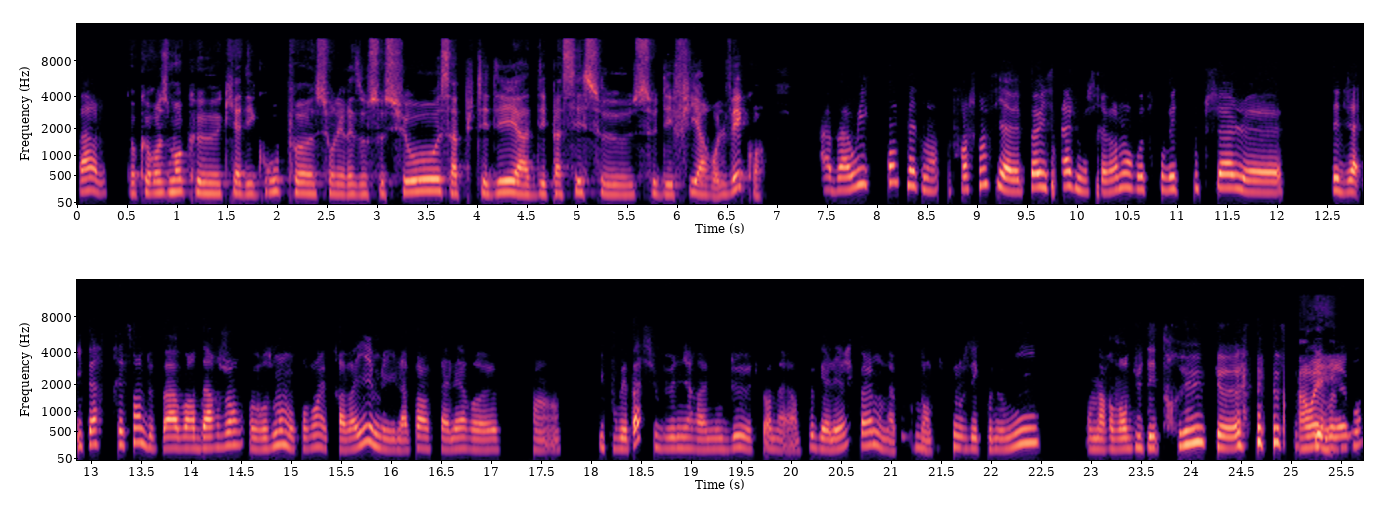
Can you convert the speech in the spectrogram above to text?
parlent. Donc, heureusement qu'il y a des groupes euh, sur les réseaux sociaux, ça a pu t'aider à dépasser ce, ce défi à relever, quoi. Ah bah oui, complètement. Franchement, s'il n'y avait pas eu ça, je me serais vraiment retrouvée toute seule. Euh, c'est déjà hyper stressant de ne pas avoir d'argent. Heureusement, mon conjoint est travaillé, mais il n'a pas un salaire, euh, ils pouvaient pas subvenir à nous deux. Tu vois, on a un peu galéré quand même. On a mmh. dans toutes nos économies, on a revendu des trucs. Euh, ah ouais. Vraiment,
